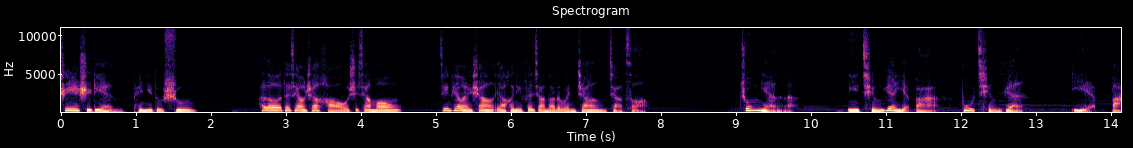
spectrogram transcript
深夜十点陪你读书，Hello，大家晚上好，我是夏萌。今天晚上要和你分享到的文章叫做《中年了，你情愿也罢，不情愿也罢》，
